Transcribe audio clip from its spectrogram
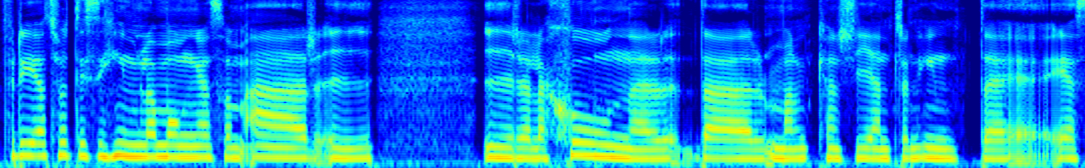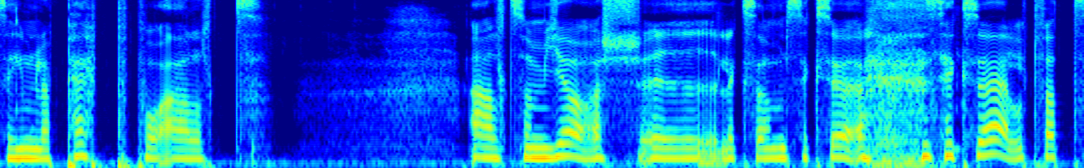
för det, jag tror att det är så himla många som är i i relationer där man kanske egentligen inte är så himla pepp på allt allt som görs i liksom sexu- sexuellt. För att,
